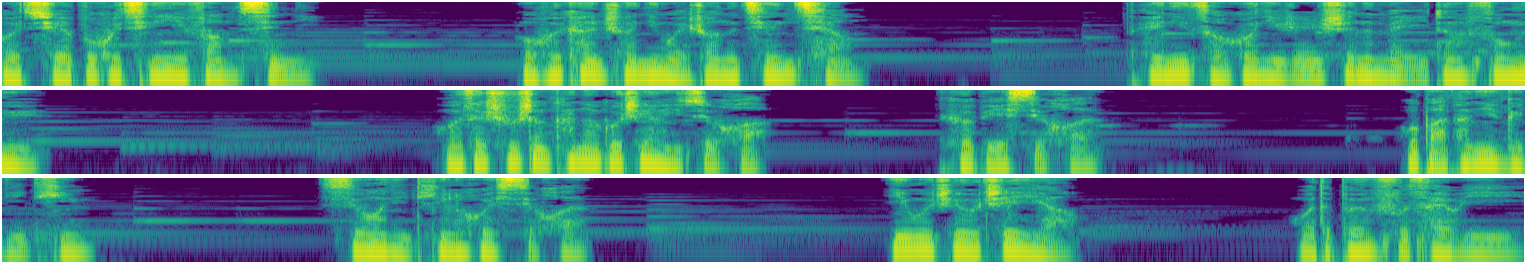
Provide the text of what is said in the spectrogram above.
我绝不会轻易放弃你，我会看穿你伪装的坚强，陪你走过你人生的每一段风雨。我在书上看到过这样一句话，特别喜欢。我把它念给你听，希望你听了会喜欢，因为只有这样，我的奔赴才有意义。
